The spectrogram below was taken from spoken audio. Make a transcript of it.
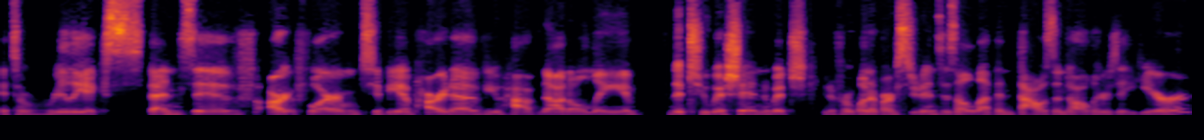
It's a really expensive art form to be a part of. You have not only the tuition, which you know for one of our students is eleven thousand dollars a year,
